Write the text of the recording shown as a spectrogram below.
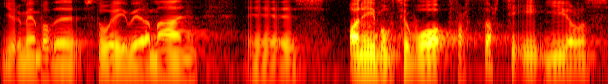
you remember the story where a man uh, is unable to walk for 38 years,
